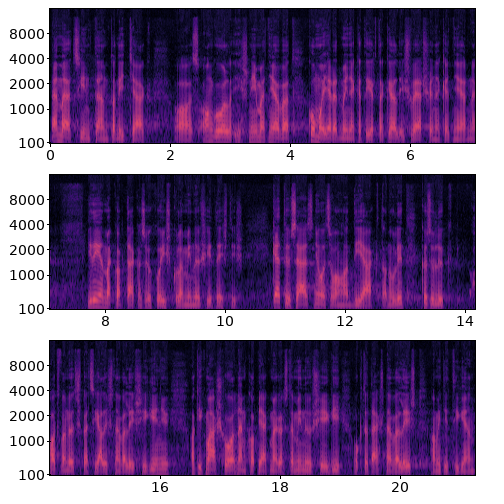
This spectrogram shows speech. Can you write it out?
Emelt szinten tanítják az angol és német nyelvet, komoly eredményeket értek el és versenyeket nyernek. Idén megkapták az ökoiskola minősítést is. 286 diák tanul itt, közülük 65 speciális nevelési igényű, akik máshol nem kapják meg azt a minőségi oktatásnevelést, amit itt igen.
